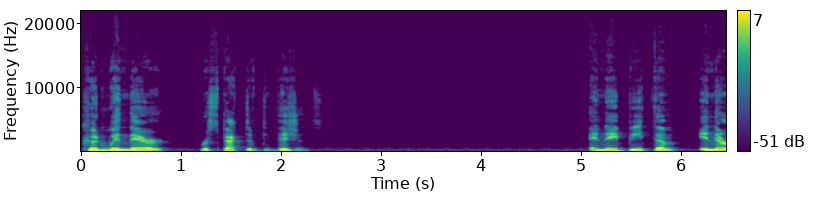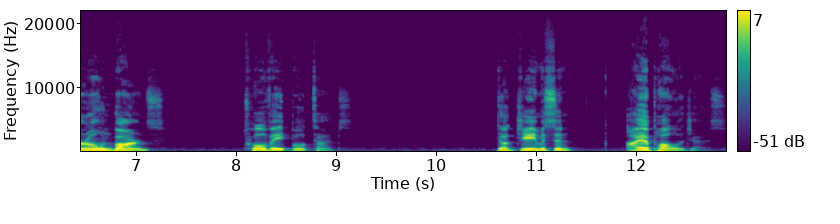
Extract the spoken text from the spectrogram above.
could win their respective divisions. And they beat them in their own barns 12 8 both times. Doug Jamieson, I apologize.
